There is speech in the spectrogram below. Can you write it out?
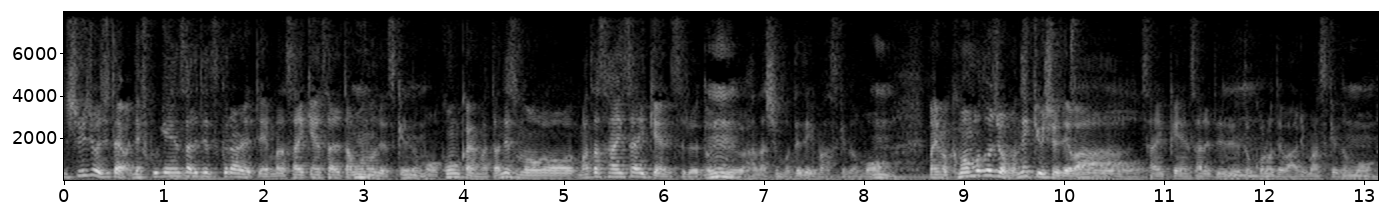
首里城自体はね復元されて作られてまた再建されたものですけれども、今回またねそのまた再再建するという話も出てきますけども、うん。まあ、今熊本城もね九州では再建されているところではありますけども、うん。やっ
